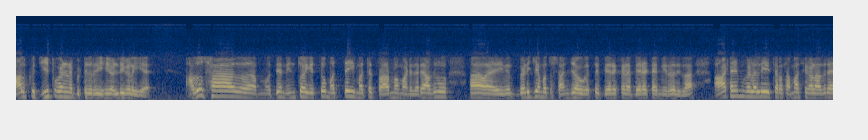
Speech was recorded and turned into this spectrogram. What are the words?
ನಾಲ್ಕು ಜೀಪ್ಗಳನ್ನ ಬಿಟ್ಟಿದ್ರು ಈ ಹಳ್ಳಿಗಳಿಗೆ. ಅದು ಸಹ ಮಧ್ಯೆ ನಿಂತೋಗಿತ್ತು. ಮತ್ತೆ ಈ ಮತ್ತೆ ಪ್ರಾರಂಭ ಮಾಡಿದ್ದಾರೆ. ಅದು ಬೆಳಿಗ್ಗೆ ಮತ್ತು ಸಂಜೆ ಹೋಗುತ್ತೆ. ಬೇರೆ ಕಡೆ ಬೇರೆ ಟೈಮ್ ಇರೋದಿಲ್ಲ. ಆ ಟೈಮ್ಗಳಲ್ಲಿ ಈ ತರ ಸಮಸ್ಯೆಗಳಾದ್ರೆ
